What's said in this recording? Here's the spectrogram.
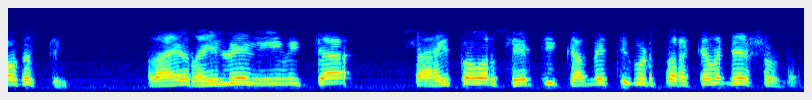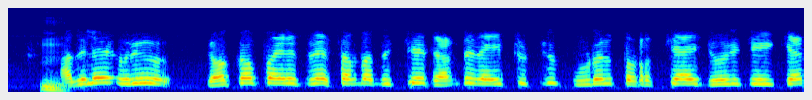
ഓഗസ്റ്റിൽ അതായത് റെയിൽവേ നിയമിച്ച ഹൈ പവർ സേഫ്റ്റി കമ്മിറ്റി കൊടുത്ത റെക്കമെൻഡേഷൻ ഉണ്ട്. അതിൽ ഒരു ലോക്കോ പൈലറ്റിനെ സംബന്ധിച്ച് രണ്ട് നൈറ്റ് കൂടുതൽ തുടർച്ചയായി ജോലി ചെയ്യിക്കാൻ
